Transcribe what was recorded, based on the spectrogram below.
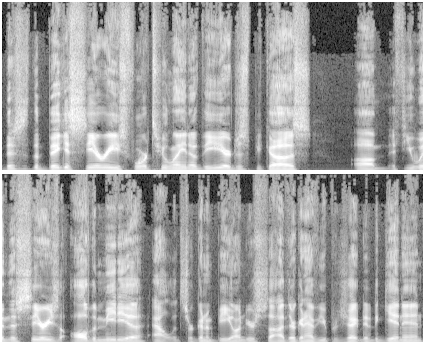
this is the biggest series for Tulane of the year just because um, if you win this series, all the media outlets are going to be on your side. They're going to have you projected to get in.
